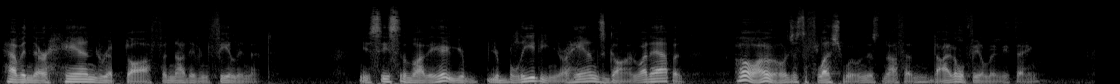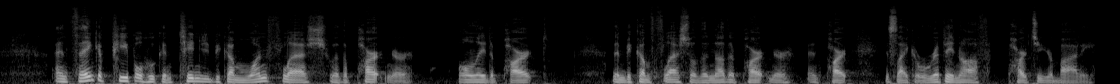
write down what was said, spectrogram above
having their hand ripped off and not even feeling it. You see somebody, hey, you're, you're bleeding, your hand's gone. What happened? Oh, I don't know, just a flesh wound. It's nothing. I don't feel anything. And think of people who continue to become one flesh with a partner only to part, then become flesh with another partner and part. It's like ripping off parts of your body.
